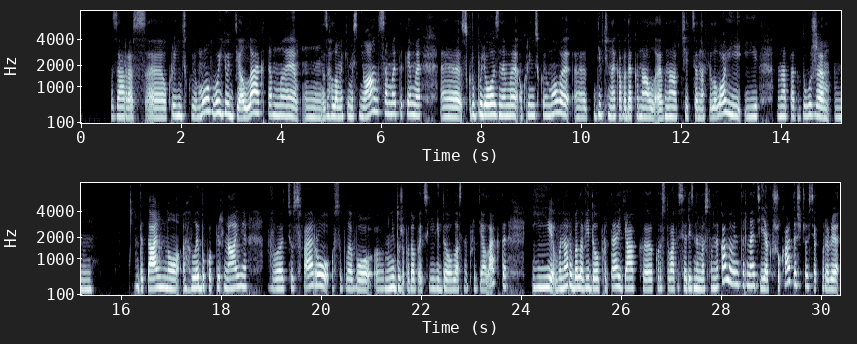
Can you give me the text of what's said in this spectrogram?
зараз е, українською мовою, діалектами, загалом якимись нюансами такими е, скрупульозними української мови. Е, Дівчина, яка веде канал, вона вчиться на філології, і вона так дуже детально, глибоко пірнає в цю сферу. Особливо е, мені дуже подобається її відео власне про діалекти. І вона робила відео про те, як е, користуватися різними словниками в інтернеті, як шукати щось, як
